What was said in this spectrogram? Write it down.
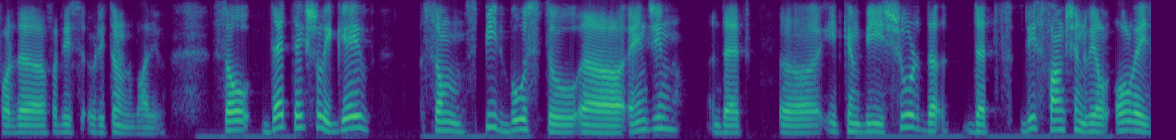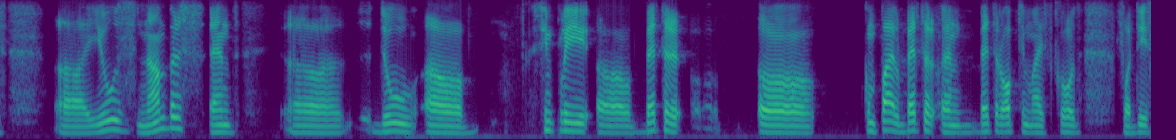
for the for this return value. So that actually gave some speed boost to uh, engine that uh, it can be sure that that this function will always uh, use numbers and uh, do uh, simply better compile better and better optimized code for this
